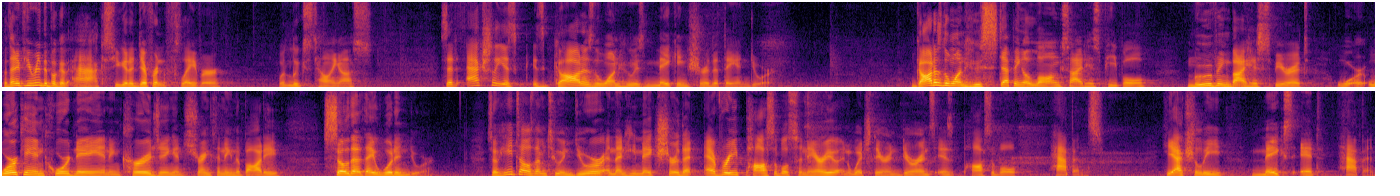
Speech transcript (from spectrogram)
But then if you read the book of Acts, you get a different flavor, what Luke's telling us. Is that actually is, is God is the one who is making sure that they endure. God is the one who's stepping alongside his people, moving by his spirit, wor- working and coordinating and encouraging and strengthening the body so that they would endure. So he tells them to endure, and then he makes sure that every possible scenario in which their endurance is possible happens. He actually makes it happen.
